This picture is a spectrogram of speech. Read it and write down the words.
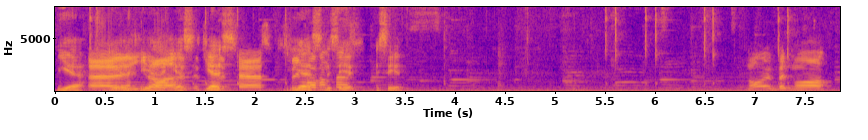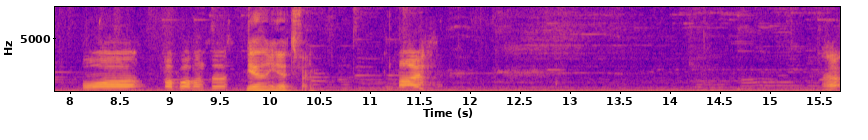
Yeah. Uh, yeah. Yeah. uh, yes. it, yes. Yes. I see it. I see it. No, a bit more. Four, four provinces. Yeah. Yeah. It's fine. Five. Yeah.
